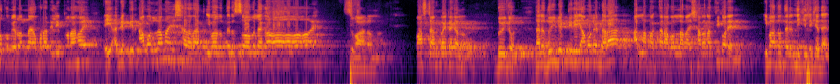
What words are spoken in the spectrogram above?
রকমের অন্যায় অপরাধে লিপ্ত না হয় এই ব্যক্তির আমল নামায় সারা রাত ইবাদতের সব লেখা হয়। পাঁচটার কয়টা গেল? দুইজন। তাহলে দুই ব্যক্তির এই আমলের দ্বারা আল্লাহ পাক তার আমল সারা রাত কি করেন? ইবাদতের নিকি লিখে দেন।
